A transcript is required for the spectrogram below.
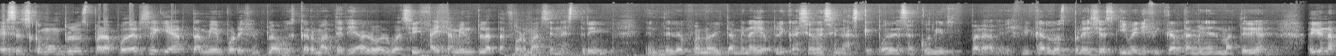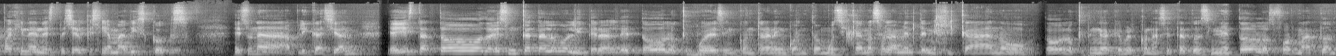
ese es como un plus para poderse guiar también, por ejemplo, a buscar material o algo así. Hay también plataformas en stream, en teléfono y también hay aplicaciones en las que puedes acudir para verificar los precios y verificar también el material. Hay una página en especial que se llama Discogs. Es una aplicación y ahí está todo, es un catálogo literal de todo lo que puedes encontrar en cuanto a música, no solamente mexicano, todo lo que tenga que ver con acetato, sino en todos los formatos,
